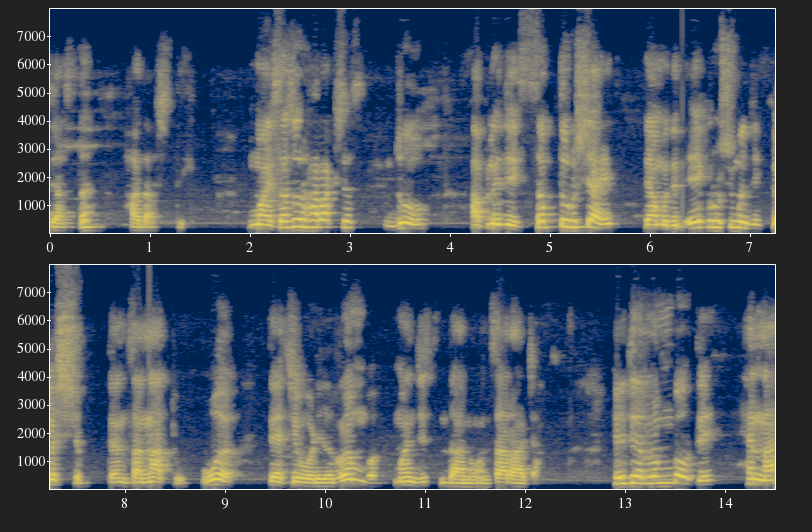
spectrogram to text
जास्त हात असतील. महिषासूर हा राक्षस जो आपले जे सप्त ऋषी आहेत त्यामधील एक ऋषी म्हणजे कश्यप त्यांचा नातू व त्याचे वडील रंभ म्हणजेच दानवांचा राजा. हे जे रंभ होते ह्यांना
